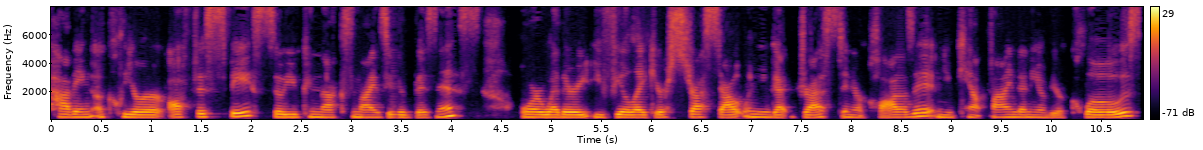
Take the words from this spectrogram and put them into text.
having a clearer office space so you can maximize your business, or whether you feel like you're stressed out when you get dressed in your closet and you can't find any of your clothes.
